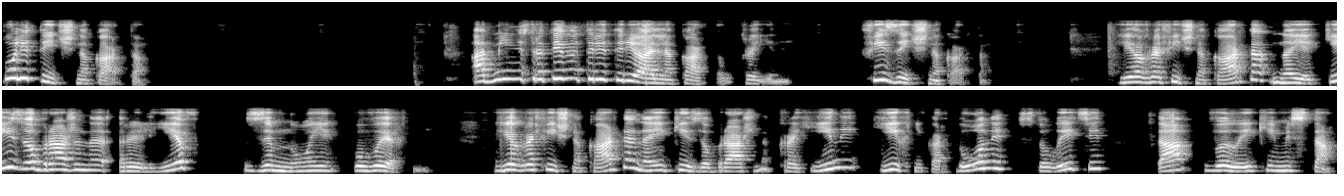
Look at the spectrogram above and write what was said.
Політична карта. Адміністративно-територіальна карта України. Фізична карта. Географічна карта, на якій зображено рельєф земної поверхні. Географічна карта, на якій зображено країни, їхні кордони, столиці та великі міста.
